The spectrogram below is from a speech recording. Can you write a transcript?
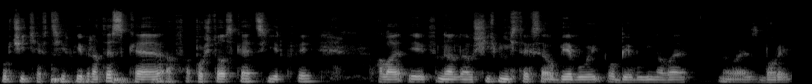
Určitě v církvi bratrské a v apoštolské církvi, ale i na dalších místech se objevují, objevují nové, nové sbory.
